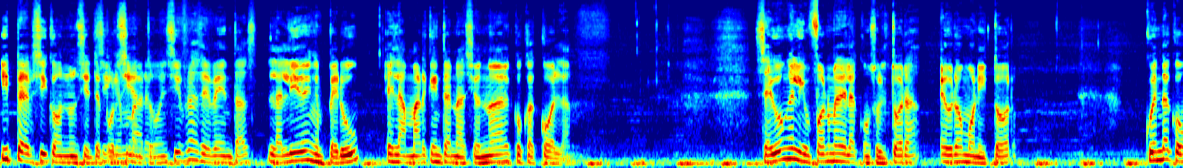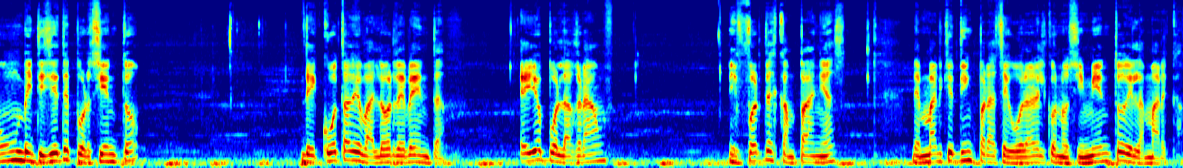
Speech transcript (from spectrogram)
y Pepsi con un 7%. en cifras de ventas, la líder en Perú es la marca internacional Coca-Cola. Según el informe de la consultora Euromonitor, cuenta con un 27% de cuota de valor de venta, ello por las gran y fuertes campañas de marketing para asegurar el conocimiento de la marca.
